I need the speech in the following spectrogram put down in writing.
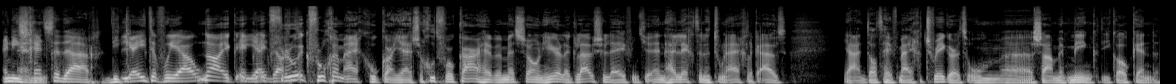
En die schetste daar die keten voor jou. Nou, ik, ik, ik, vroeg, ik, vroeg, hem eigenlijk: hoe kan jij zo goed voor elkaar hebben met zo'n heerlijk luisterleventje? En hij legde het toen eigenlijk uit. Ja, en dat heeft mij getriggerd om uh, samen met Mink, die ik ook kende,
